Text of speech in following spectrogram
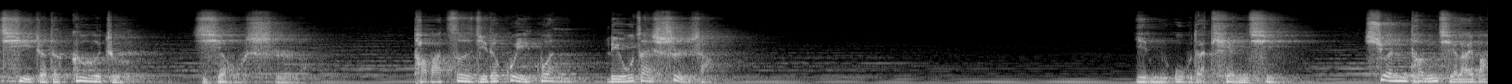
弃着的歌者消失了。他把自己的桂冠留在世上，阴雾的天气，喧腾起来吧，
